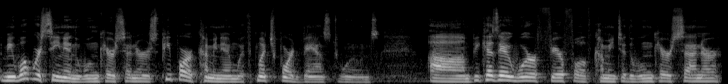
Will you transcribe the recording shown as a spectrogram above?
I mean, what we're seeing in the wound care centers, people are coming in with much more advanced wounds um, because they were fearful of coming to the wound care center.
